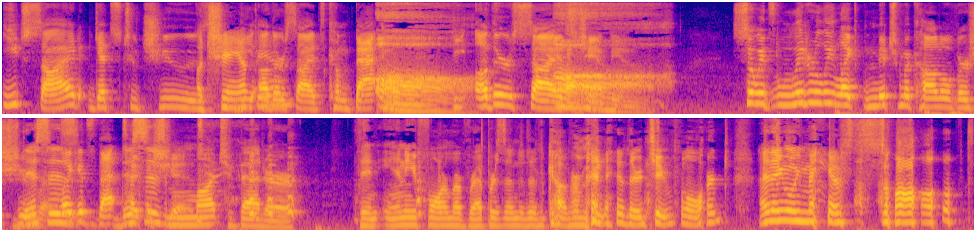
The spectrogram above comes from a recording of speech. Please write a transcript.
each side gets to choose A champion? Oh. the other side's combatant. The other side's champion. So it's literally like Mitch McConnell versus Schumer. This is like it's that type This of is shit. much better than any form of representative government hitherto formed. I think we may have solved.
